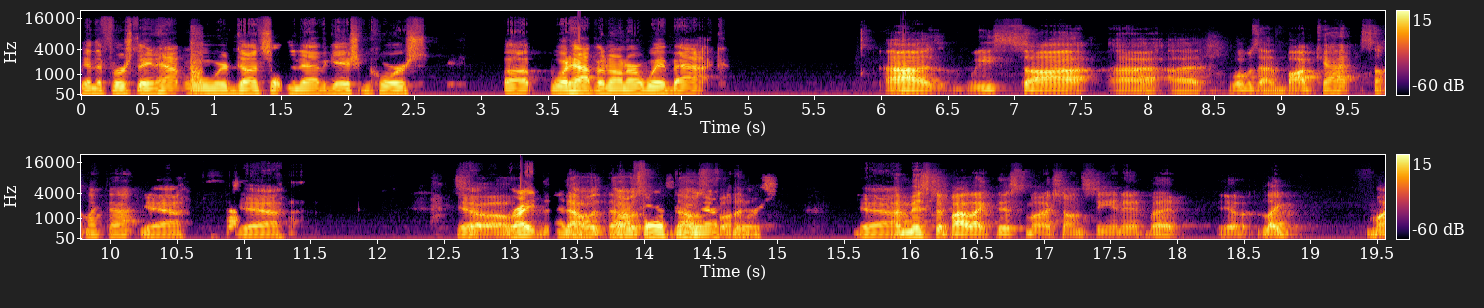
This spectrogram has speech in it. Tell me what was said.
And the first thing that happened when we were done setting the navigation course, uh, what happened on our way back? Uh, we saw uh, uh, what was that? A bobcat, something like that. Yeah, yeah, yeah. So right. That was that was that was fun. course. Yeah. I missed it by like this much on seeing it, but you know, like my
